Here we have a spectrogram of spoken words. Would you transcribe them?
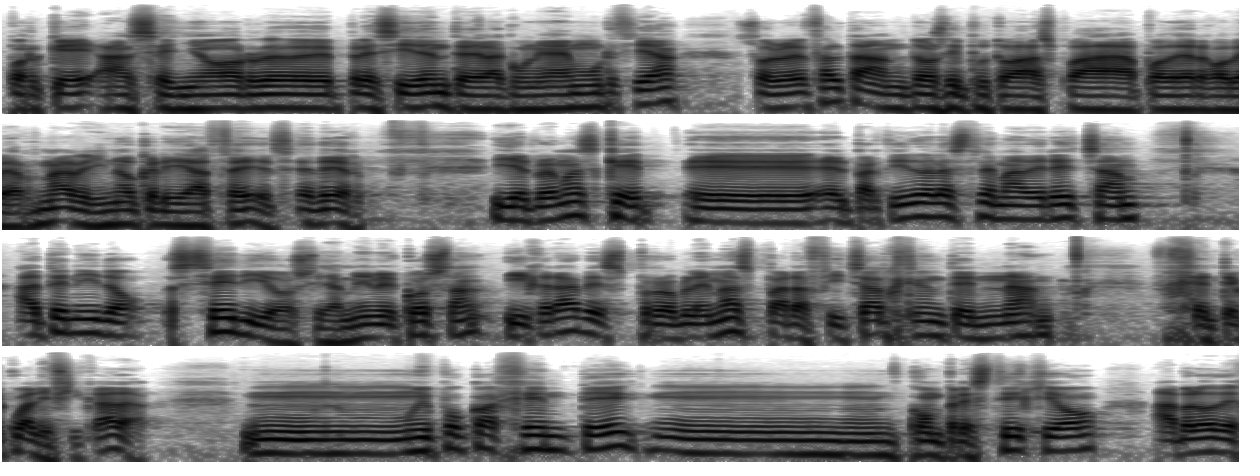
porque al señor eh, presidente de la Comunidad de Murcia solo le faltaban dos diputadas para poder gobernar y no quería ceder. Y el problema es que eh, el partido de la extrema derecha ha tenido serios, y a mí me costan, y graves problemas para fichar gente, gente cualificada. Mm, muy poca gente mm, con prestigio, hablo de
